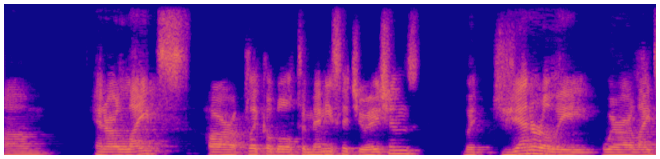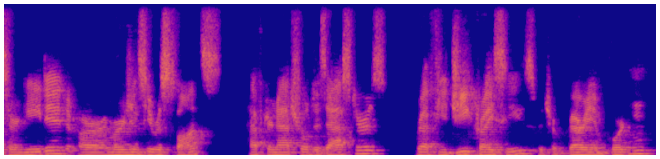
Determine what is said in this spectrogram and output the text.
Um, and our lights are applicable to many situations, but generally where our lights are needed are emergency response after natural disasters, refugee crises, which are very important,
